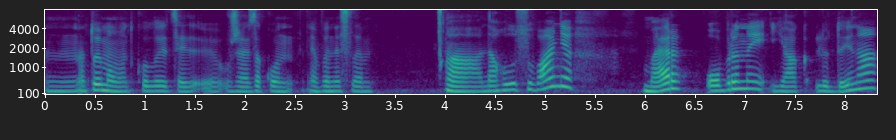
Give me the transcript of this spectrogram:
на той момент, коли цей е, вже закон винесли на голосування, мер обраний як людина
